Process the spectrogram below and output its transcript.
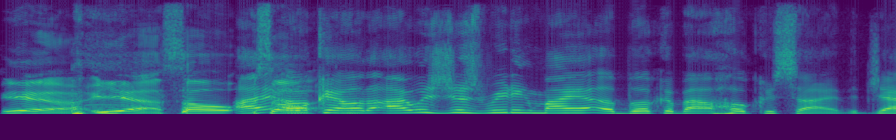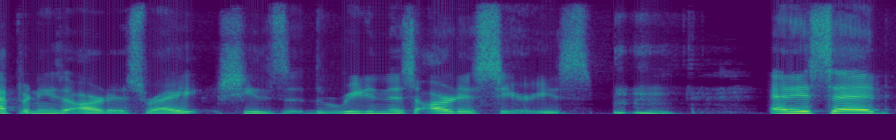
yeah, yeah. So, I, so okay, hold on. I was just reading Maya a book about Hokusai, the Japanese artist, right? She's reading this artist series. and it said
